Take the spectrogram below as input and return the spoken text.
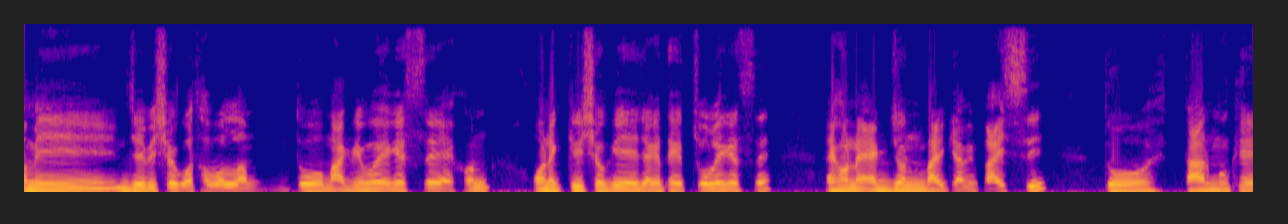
আমি যে বিষয়ে কথা বললাম, তো মাগরিব হয়ে গেছে, এখন অনেক কৃষকই এই জায়গা থেকে চলে গেছে। এখন একজন ভাইকে আমি পাইছি, তো তার মুখে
